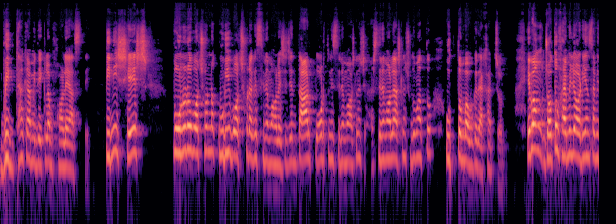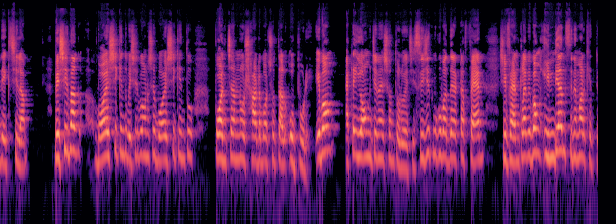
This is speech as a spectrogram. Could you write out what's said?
বৃদ্ধাকে আমি দেখলাম হলে আসতে। তিনি শেষ পনেরো বছর না কুড়ি বছর আগে সিনেমা হলে এসেছেন, তারপর তিনি সিনেমা আসলেন, সিনেমা হলে আসলেন শুধুমাত্র উত্তম বাবুকে দেখার জন্য। এবং যত ফ্যামিলি অডিয়েন্স আমি দেখছিলাম, বেশিরভাগ বয়সে কিন্তু, বেশিরভাগ মানুষের বয়সে কিন্তু পঞ্চান্ন, ষাট বছর তার ওপরে। এবং একটা ইয়ং জেনারেশন তো রয়েছে। সৃজিৎ মুখোপাধ্যায়ের একটা ফ্যান সেই ফ্যান ক্লাব এবং ইন্ডিয়ান সিনেমার ক্ষেত্রে,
